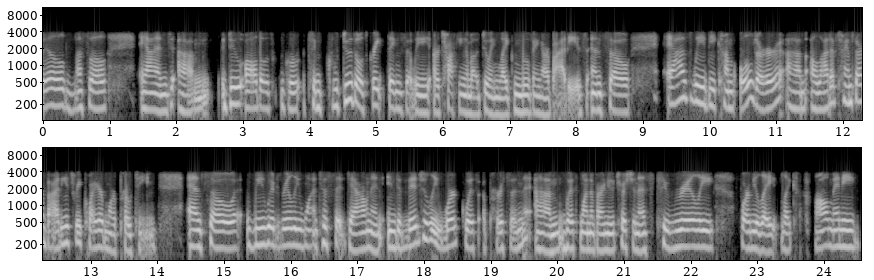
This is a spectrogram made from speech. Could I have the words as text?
build muscle and um, do all those to do those great things that we are talking about doing, like moving our bodies. And so, as we become older, um, a lot of times our bodies require more protein, and so we would really want to sit down and individually work with a person, um, with one of our nutritionists, to really formulate like how many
